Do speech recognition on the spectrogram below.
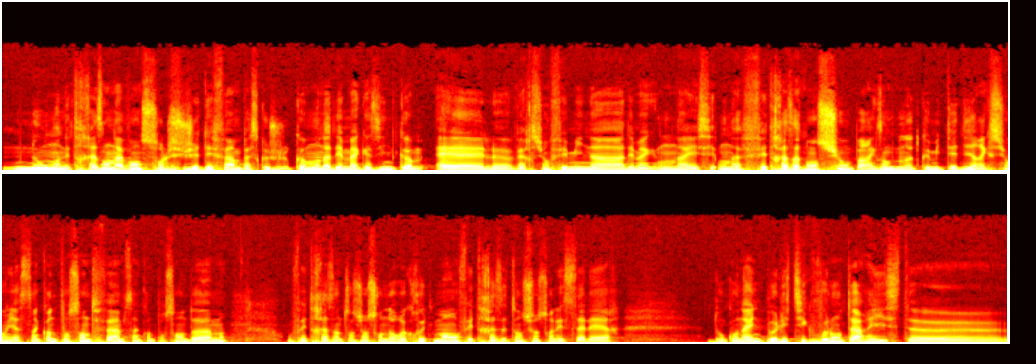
nous, on est très en avance sur le sujet des femmes parce que comme on a des magazines comme Elle, version féminin, on, on a fait très attention. Par exemple, dans notre comité de direction, il y a 50% de femmes, 50% d'hommes. On fait très attention sur nos recrutements, on fait très attention sur les salaires. Donc on a une politique volontariste, euh,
